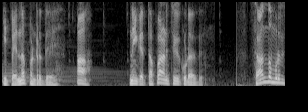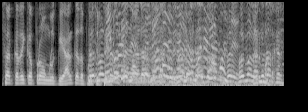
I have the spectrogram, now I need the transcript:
இப்ப என்ன பண்றது? ஆ நீங்க தப்பா நினைச்சுக்க கூடாது. சாந்தமூர்த்தி சார் கதைக்கு அப்புறம் உங்களுக்கு யார் கதை பிடிச்சிருக்கு? பெருமாள் அங்கதான் இருக்காரு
